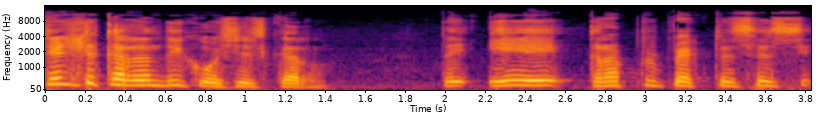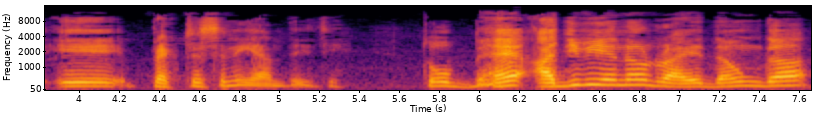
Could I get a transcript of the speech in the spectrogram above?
ਟਿਲਟ ਕਰਨ ਦੀ ਕੋਸ਼ਿਸ਼ ਕਰਨ। ਤੇ ਇਹ ਕਰਪਟ ਪ੍ਰੈਕਟਿਸਿਸ ਇਹ ਪ੍ਰੈਕਟਿਸ ਨਹੀਂ ਆਉਂਦੀ ਜੀ। ਤੋਂ ਮੈਂ ਅੱਜ ਵੀ ਇਹਨਾਂ ਨੂੰ ਰਾਏ ਦਊਂਗਾ,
